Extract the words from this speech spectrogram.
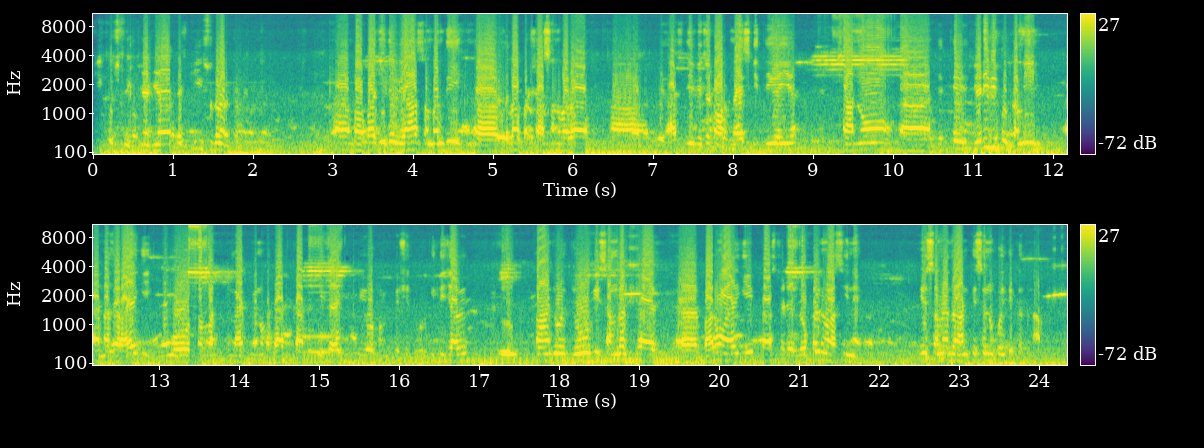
ਕੀ ਕੁਝ ਦੇਖਿਆ ਗਿਆ ਤੇ ਕੀ ਸੁਧਾਰ ਕਰਨਾ ਬਾਬਾ ਜੀ ਦੇ ਵਿਆਹ ਸੰਬੰਧੀ ਜ਼ਿਲ੍ਹਾ ਪ੍ਰਸ਼ਾਸਨ ਵੱਲੋਂ ਅੱਜ ਦੀ ਵਿਜ਼ਿਟ ਆਰਗੇਨਾਈਜ਼ ਕੀਤੀ ਗਈ ਹੈ। ਸਾਨੂੰ ਜਿੱਥੇ ਜਿਹੜੀ ਵੀ ਕੋਈ ਕਮੀ ਨਜ਼ਰ ਆਏਗੀ, ਉਹ ਸੰਬੰਧਿਤ ਮਹਿਕਮੇ ਨੂੰ ਹਦਾਇਤ ਕਰ ਦਿੱਤੀ ਜਾਏਗੀ ਕਿ ਉਹ ਕਮੀ ਪੇਸ਼ੀ ਦੂਰ ਕੀਤੀ ਜਾਵੇ। ਤਾਂ ਜੋ ਜੋ ਵੀ ਸੰਗਤ ਬਾਹਰੋਂ ਆਏਗੀ ਪਲੱਸ ਜਿਹੜੇ ਲੋਕਲ ਨਿਵਾਸੀ ਨੇ, ਇਸ ਸਮੇਂ ਦੌਰਾਨ ਕਿਸੇ ਨੂੰ ਕੋਈ ਦਿੱਕਤ ਨਾ ਆਵੇ।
